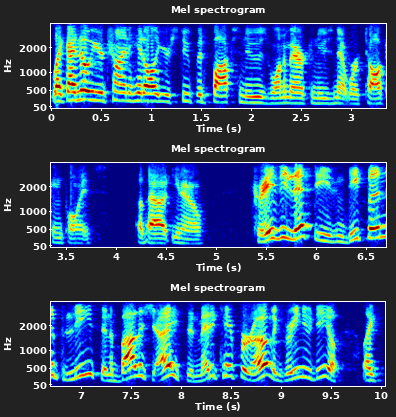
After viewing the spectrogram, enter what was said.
Like I know you're trying to hit all your stupid Fox News, One American News Network talking points about, you know, crazy lefties and defund the police and abolish ICE and Medicare for all and Green New Deal. Like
